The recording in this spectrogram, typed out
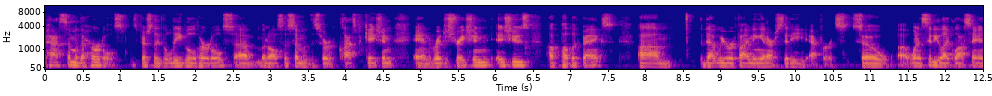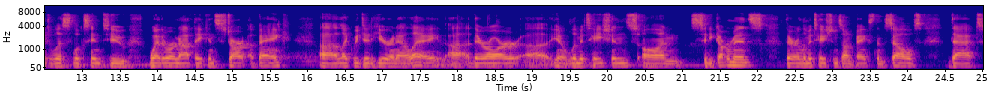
past some of the hurdles, especially the legal hurdles, uh, but also some of the sort of classification and registration issues of public banks. Um, that we were finding in our city efforts. So, uh, when a city like Los Angeles looks into whether or not they can start a bank, uh, like we did here in LA, uh, there are uh, you know limitations on city governments. There are limitations on banks themselves that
